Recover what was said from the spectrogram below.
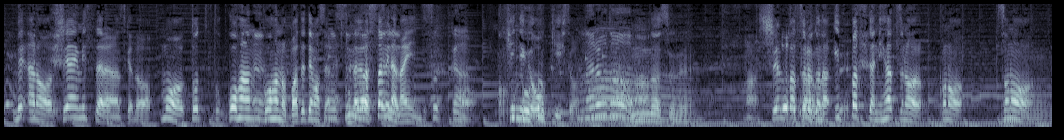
好きであの試合見てたらなんですけどもうとと後半、うん。後半のバテてますよね。だからスタミナないんですよ。筋肉が大きい人は。なるほど。そん。なん。ですよね。あ瞬発力の一発か二発のこのそのうん。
